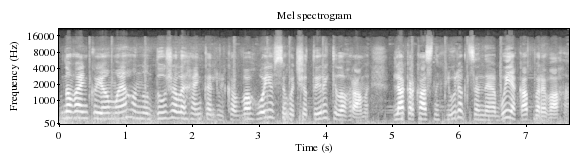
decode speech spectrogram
Новенької Омего ну дуже легенька люлька, вагою всього 4 кг. Для каркасних люльок це неабияка перевага.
